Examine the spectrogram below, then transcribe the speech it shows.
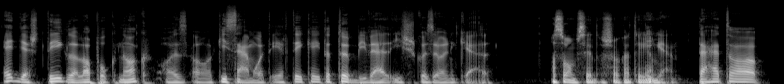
egyes téglalapoknak az a kiszámolt értékeit a többivel is közölni kell. A szomszédosokat, igen. Igen. Tehát a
